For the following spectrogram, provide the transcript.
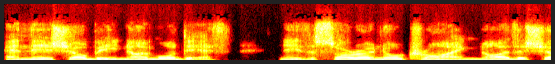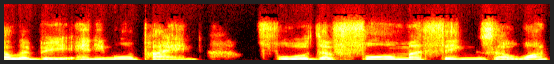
and there shall be no more death, neither sorrow nor crying, neither shall there be any more pain, for the former things are what?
